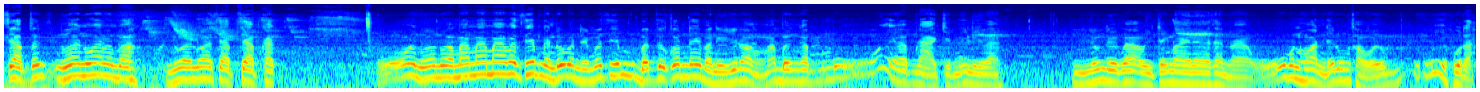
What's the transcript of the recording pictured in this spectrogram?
เสียบทั้งนัวนัวมันบ่นัวนัวเสียบเสียบคักโอ้ยนัวนัวมามามามาซิมกันดูบัดนี้มาซิมเบิดทุกคนได้บัดนี้พี่น้องมาเบิ่งครับโอ้ยครับน่ากินนี่ลีว่ะลุงนึกว่าเอาอีกจังหน่อยเลยท่านว่าโอ้มันฮ้อนได้ลุงเฒ่าอุ้ยพูดอะ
